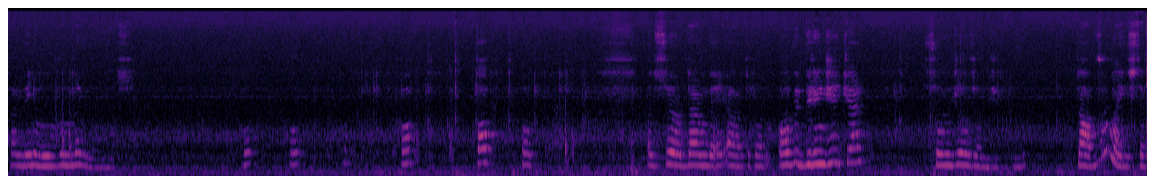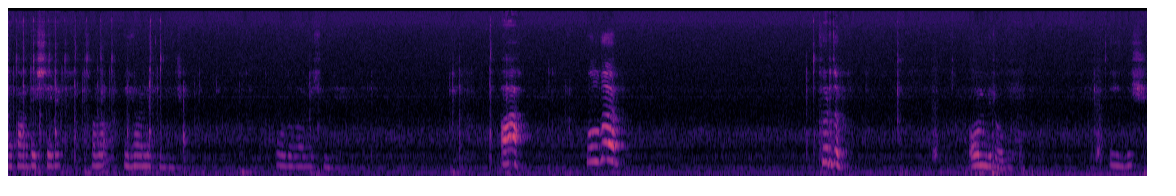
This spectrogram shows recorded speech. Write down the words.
sen benim umurumda bile olmaz. Hop hop hop hop hop hop Hadi oradan be artık. Abi birinciyken sonuncu olacağım diyecektim. Daha vurmayın işte be kardeşleri. Sana ihanet edeceğim. O da bana şimdi. Ah! Buldum. Kırdım. 11 oldu. İyiymiş.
